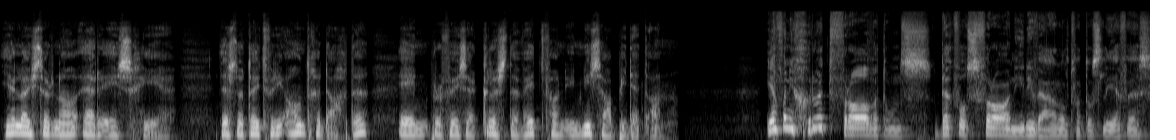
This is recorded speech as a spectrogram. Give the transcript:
Jy luister na RSG. Dis nou tyd vir die aandgedagte en professor Christe Wet van Unisa bied dit aan. Een van die groot vrae wat ons dikwels vra in hierdie wêreld wat ons leef is:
